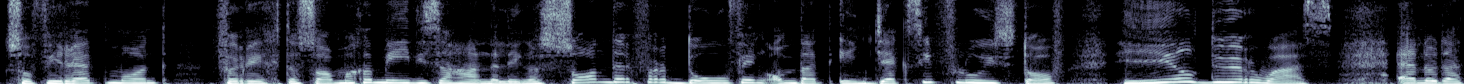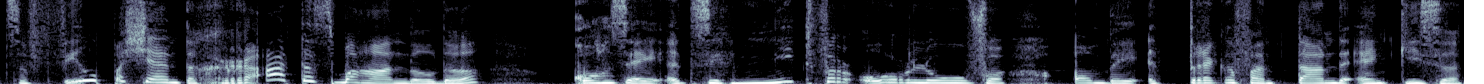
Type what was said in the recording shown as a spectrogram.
Sophie Redmond verrichtte sommige medische handelingen zonder verdoving omdat injectievloeistof heel duur was. En doordat ze veel patiënten gratis behandelde, kon zij het zich niet veroorloven om bij het trekken van tanden en kiezen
